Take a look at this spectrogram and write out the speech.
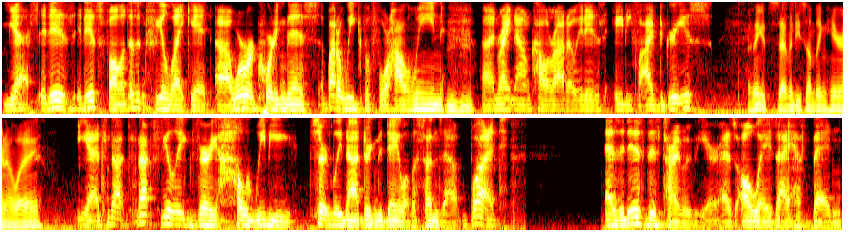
Yes, it is. It is fall. It doesn't feel like it. Uh, we're recording this about a week before Halloween, Mm-hmm. uh, and right now in Colorado, it is 85 degrees. I think it's 70 something here in LA. Yeah, it's not. It's not feeling very Halloweeny. Certainly not during the day while the sun's out. But as it is this time of year, as always, I have been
